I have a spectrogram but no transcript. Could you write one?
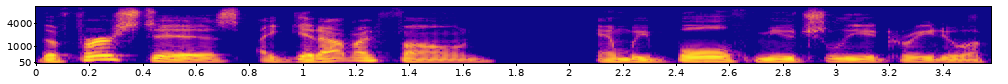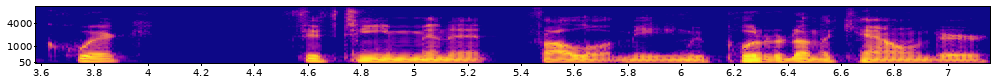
The first is I get out my phone and we both mutually agree to a quick 15 minute follow up meeting. We put it on the calendar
